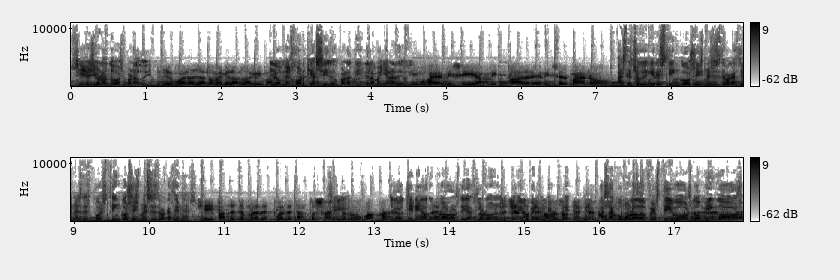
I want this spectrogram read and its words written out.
¿Sigues llorando o has parado hoy? Bueno, ya no me quedan lágrimas. Lo mejor que ha sido para ti de la mañana de hoy. Mi mujer, mis hijas, mis padres, mis hermanos. ¿Has dicho que quieres cinco o seis meses de vacaciones después? ¿Cinco o seis meses de vacaciones? Sí, padre, hombre, después de tantos años, ¿no, Juanma? Lo tienen acumulados los días, claro. has acumulado festivos, domingos,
